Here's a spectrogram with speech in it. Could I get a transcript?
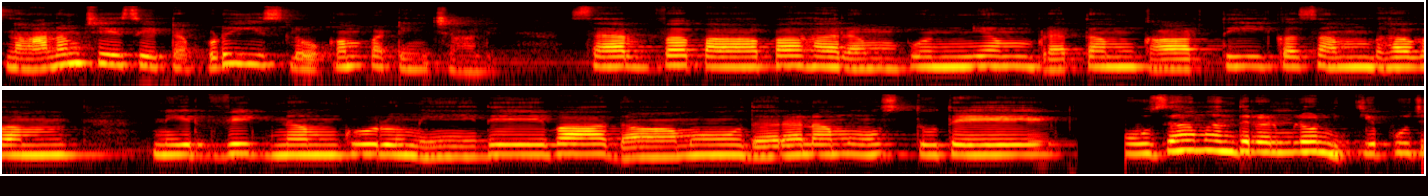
స్నానం చేసేటప్పుడు ఈ శ్లోకం పఠించాలి. సర్వపాపహరం పుణ్యం వ్రతం కార్తీక సంభవం. నిర్విఘ్నం గురు మీ దేవా దామోదర నమోస్తుతే పూజా మందిరంలో నిత్య పూజ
